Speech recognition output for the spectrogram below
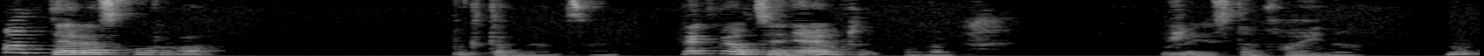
A teraz kurwa. Kto mnie ocenia? Jak mnie oceniają, to powiem, że jestem fajna. Hmm?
